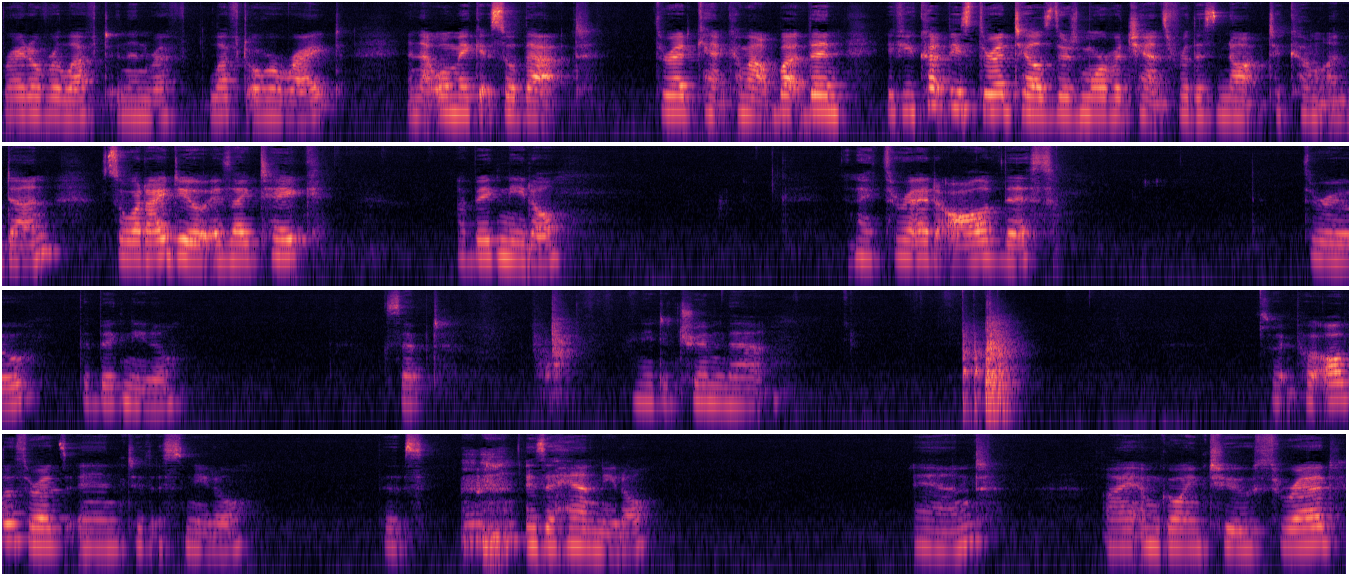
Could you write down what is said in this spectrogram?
right over left and then left, left over right. And that will make it so that thread can't come out. But then if you cut these thread tails there's more of a chance for this knot to come undone. So what I do is I take a big needle and I thread all of this through the big needle, except I need to trim that. So I put all the threads into this needle. This is a hand needle. And I am going to thread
